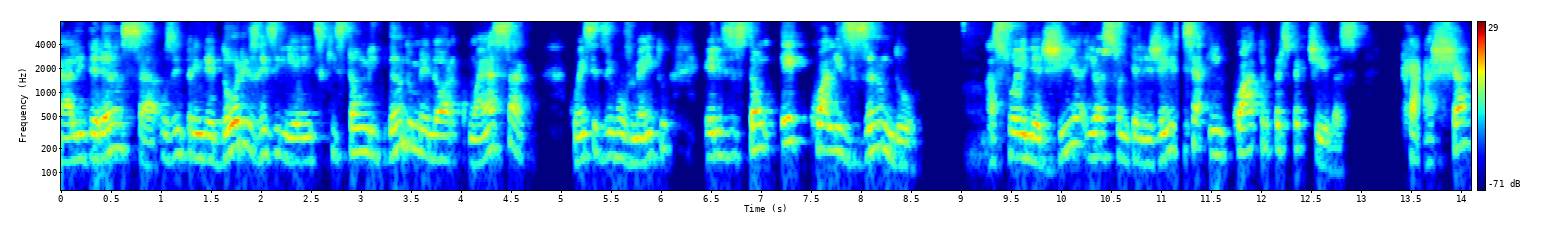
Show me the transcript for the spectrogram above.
a liderança, os empreendedores resilientes que estão lidando melhor com essa com esse desenvolvimento, eles estão equalizando a sua energia e a sua inteligência em quatro perspectivas: caixa,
